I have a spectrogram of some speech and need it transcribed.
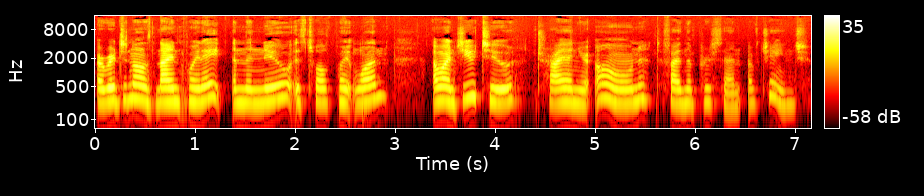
original is 9.8 and the new is 12.1. I want you to try on your own to find the percent of change.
